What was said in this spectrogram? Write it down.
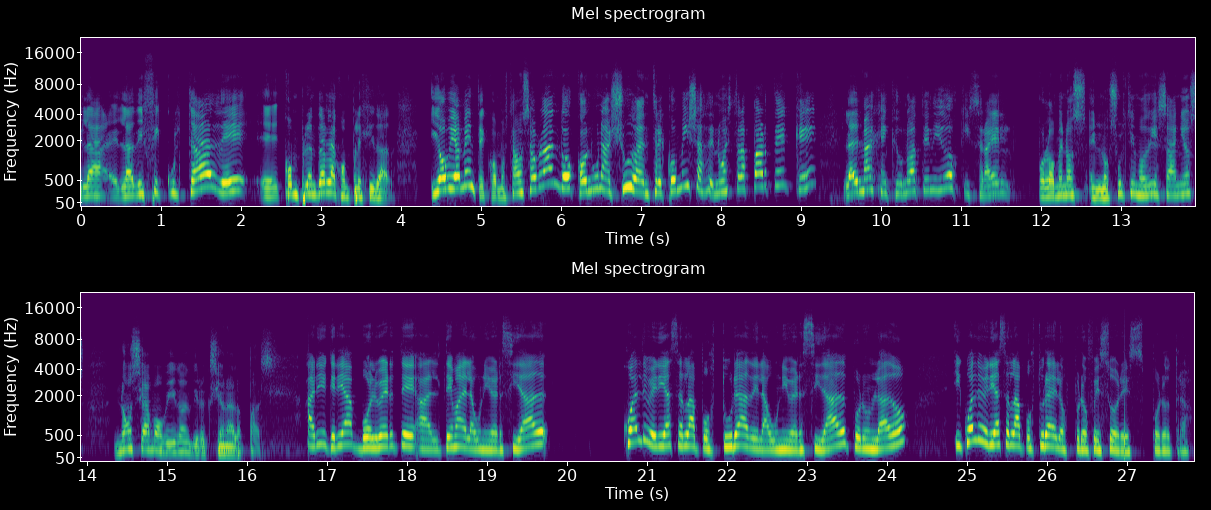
la, la dificultad de eh, comprender la complejidad. Y obviamente, como estamos hablando, con una ayuda, entre comillas, de nuestra parte, que la imagen que uno ha tenido es que Israel, por lo menos en los últimos 10 años, no se ha movido en dirección a la paz. Ari, quería volverte al tema de la universidad. ¿Cuál debería ser la postura de la universidad, por un lado? ¿Y cuál debería ser la postura de los profesores, por otra?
